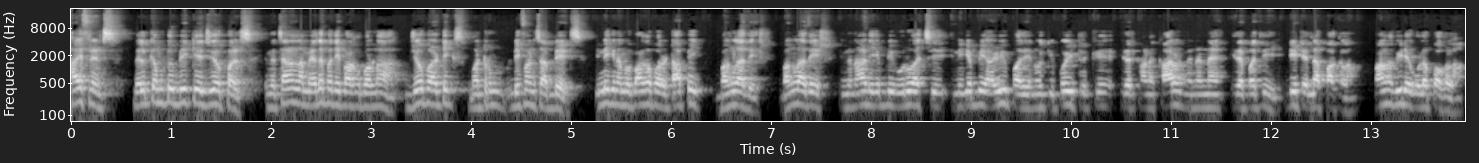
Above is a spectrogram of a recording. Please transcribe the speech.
Hi friends welcome to PK Geo pulse இந்த சேனல் நம்ம எதை பத்தி பார்க்க போறோம்னா ஜியோ பாலிட்டிக்ஸ் மற்றும் டிஃபென்ஸ் அப்டேட்ஸ் இன்னைக்கு நம்ம பார்க்க போற டாபிக் பங்களாதேஷ் பங்களாதேஷ் இந்த நாடு எப்படி உருவாச்சு இன்னைக்கு எப்படி அழிவு பாதையை நோக்கி போயிட்டு இருக்கு இதற்கான காரணம் என்னென்ன இதை பத்தி டீட்டெயிலாக பார்க்கலாம். வாங்க வீடியோக்குள்ள போகலாம்.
